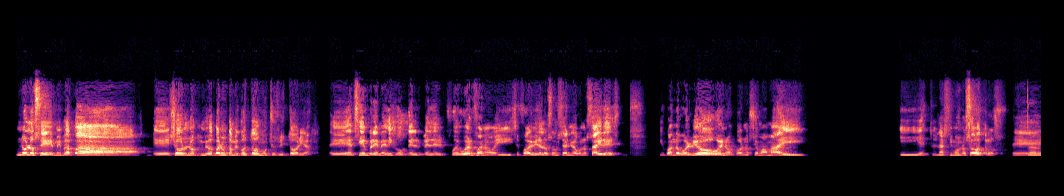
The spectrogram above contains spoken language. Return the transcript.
No lo sé, mi papá, yo no- mi papá nunca me contó mucho su historia. Él siempre me dijo que él, él fue huérfano y se fue a vivir a los 11 años a Buenos Aires. Y cuando volvió, bueno, conoció a mamá y, y nacimos nosotros. Claro.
